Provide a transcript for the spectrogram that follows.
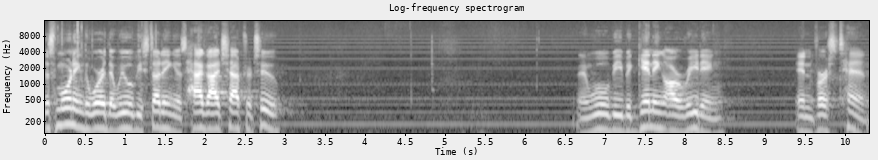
This morning, the word that we will be studying is Haggai chapter 2. And we will be beginning our reading in verse 10.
